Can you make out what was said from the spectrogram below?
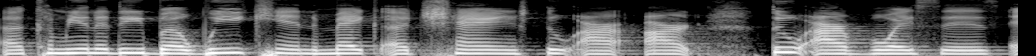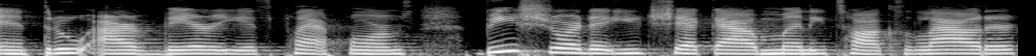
uh, community, but we can make a change through our art, through our voices, and through our various platforms. Be sure that you check out Money Talks Louder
